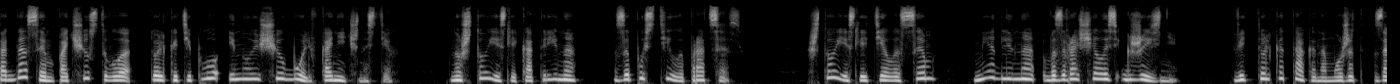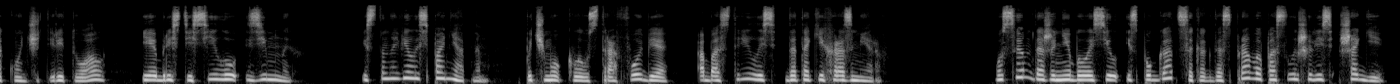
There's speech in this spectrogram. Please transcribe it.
Тогда Сэм почувствовала только тепло и ноющую боль в конечностях. Но что, если Катрина запустила процесс? Что, если тело Сэм медленно возвращалось к жизни? Ведь только так она может закончить ритуал и обрести силу земных. И становилось понятным, почему клаустрофобия обострилась до таких размеров. У Сэм даже не было сил испугаться, когда справа послышались шаги,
